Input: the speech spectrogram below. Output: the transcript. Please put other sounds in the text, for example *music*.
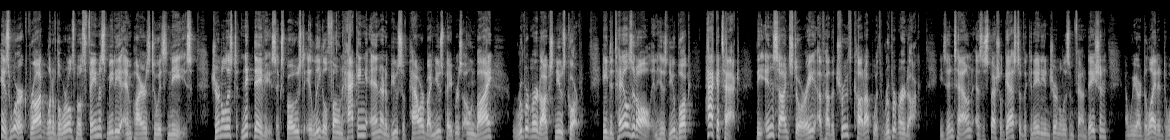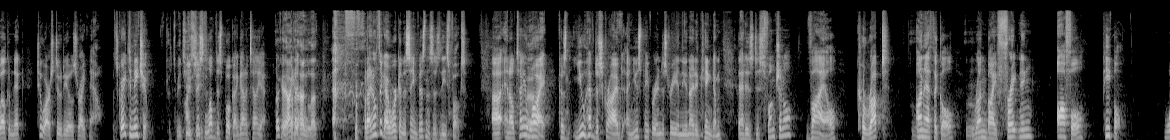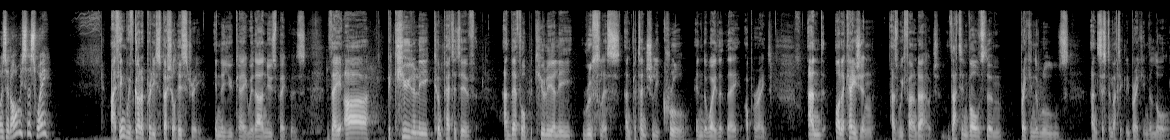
His work brought one of the world's most famous media empires to its knees. Journalist Nick Davies exposed illegal phone hacking and an abuse of power by newspapers owned by Rupert Murdoch's News Corp. He details it all in his new book, Hack Attack The Inside Story of How the Truth Caught Up with Rupert Murdoch. He's in town as a special guest of the Canadian Journalism Foundation, and we are delighted to welcome Nick to our studios right now. It's great to meet you. Good to meet you, I Steve. just love this book, I got to tell you. Okay, I can handle that. *laughs* but I don't think I work in the same business as these folks. Uh, and I'll tell you why. Because you have described a newspaper industry in the United Kingdom that is dysfunctional, vile, corrupt, unethical, run by frightening, awful people. Was it always this way? I think we've got a pretty special history in the UK with our newspapers. They are peculiarly competitive and therefore peculiarly ruthless and potentially cruel in the way that they operate. And on occasion, as we found out, that involves them breaking the rules and systematically breaking the law.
